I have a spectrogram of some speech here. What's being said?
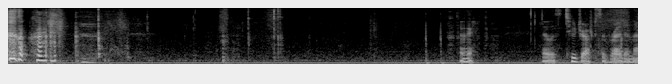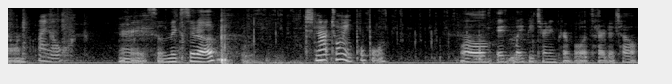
Okay. That was two drops of red in that one. I know. All right, so mix it up. It's not turning purple. Well, it might be turning purple. It's hard to tell.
